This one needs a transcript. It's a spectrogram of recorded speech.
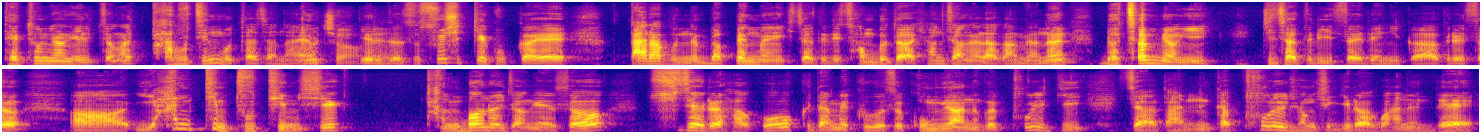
대통령 일정을 다 붙지는 못하잖아요. 그렇죠. 예를 들어서 수십 개 국가에 따라 붙는 몇백 명의 기자들이 전부 다 현장을 나가면은 몇천 명이 기자들이 있어야 되니까. 그래서 어, 이 한 팀 두 팀씩 당번을 정해서 취재를 하고 그다음에 그것을 공유하는 걸 풀기자단 그러니까 풀 형식이라고 하는데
